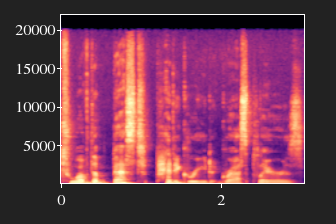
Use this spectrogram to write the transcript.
two of the best pedigreed grass players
